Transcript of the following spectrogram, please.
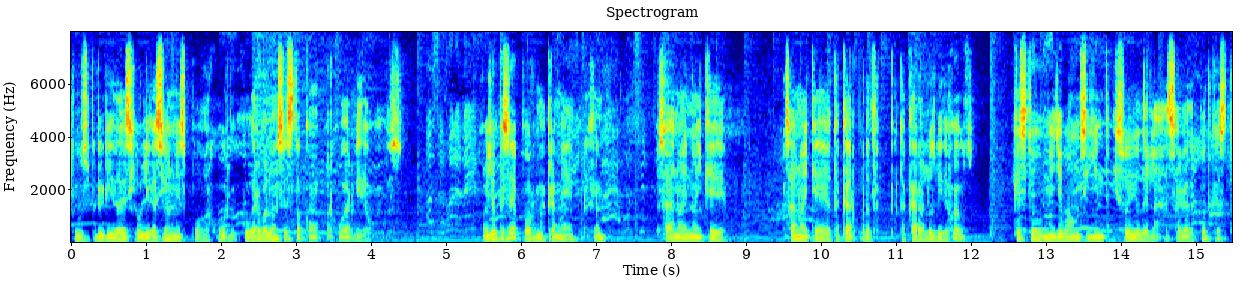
tus prioridades y obligaciones por jugar, baloncesto como por jugar videojuegos. O yo que sé, por macramé, por ejemplo. O sea, no hay, no hay que. O sea, no hay que atacar por atacar a los videojuegos. Que esto me lleva a un siguiente episodio de la saga de podcast.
